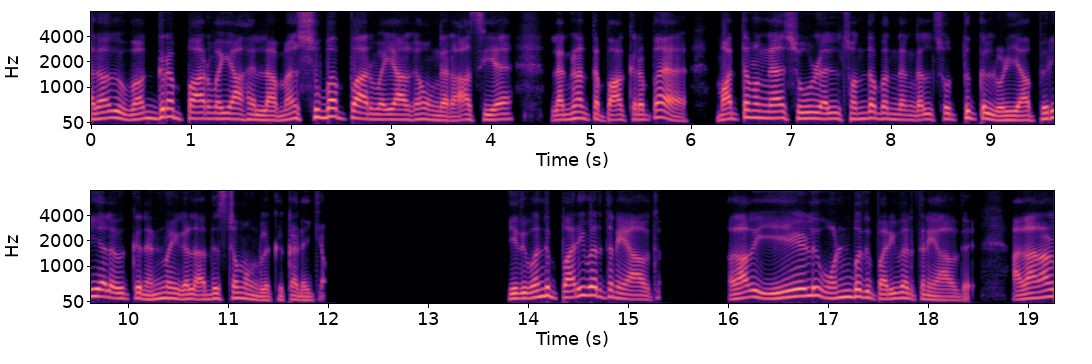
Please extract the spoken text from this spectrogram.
அதாவது வக்ர பார்வையாக இல்லாமல் சுப பார்வையாக உங்கள் ராசியை லக்னத்தை பார்க்குறப்ப மற்றவங்க சூழல் சொந்த பந்தங்கள் சொத்துக்கள் வழியாக பெரிய அளவுக்கு நன்மைகள் அதிர்ஷ்டம் உங்களுக்கு கிடைக்கும். இது வந்து பரிவர்த்தனை ஆகுது. அதாவது ஏழு ஒன்பது பரிவர்த்தனை ஆகுது. அதனால்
